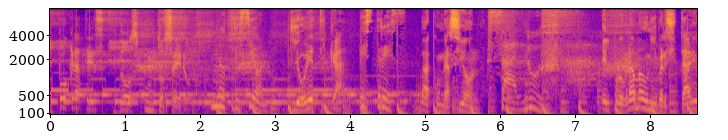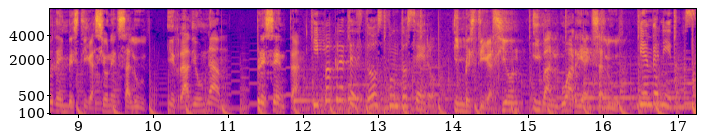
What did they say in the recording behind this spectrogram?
Hipócrates 2.0. Nutrición. Bioética. Estrés. Vacunación. Salud. El Programa Universitario de Investigación en Salud y Radio UNAM presentan Hipócrates 2.0. Investigación y vanguardia en salud. Bienvenidos.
